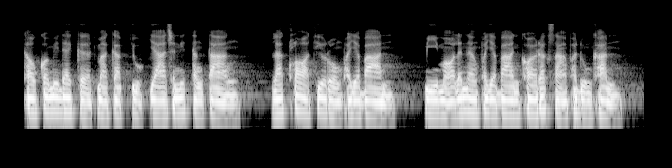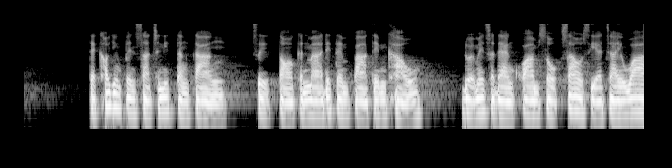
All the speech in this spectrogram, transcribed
เขาก็ไม่ได้เกิดมากับยูกยาชนิดต่างๆ และคลอดที่โรงพยาบาล มีหมอและนางพยาบาลคอยรักษาพดุงคัน แต่เขายังเป็นสัตว์ชนิดต่างๆ สืบต่อกันมาได้เต็มป่าเต็มเขา โดยไม่แสดงความโศกเศร้าเสียใจว่า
